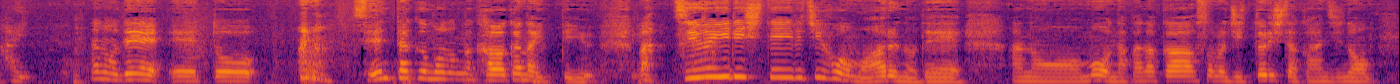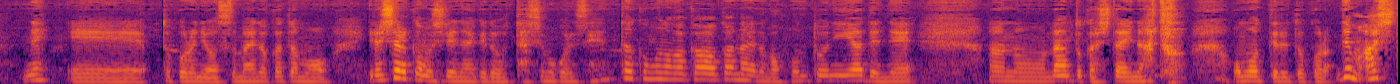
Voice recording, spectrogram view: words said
はい。なのでえっ、ー、と 洗濯物が乾かないっていう、まあ、梅雨入りしている地方もあるので、あのー、もうなかなかそのじっとりした感じのね、えー、ところにお住まいの方もいらっしゃるかもしれないけど私もこれ洗濯物が乾かないのが本当に嫌でねあのなんとかしたいなと 思ってるところでも明日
